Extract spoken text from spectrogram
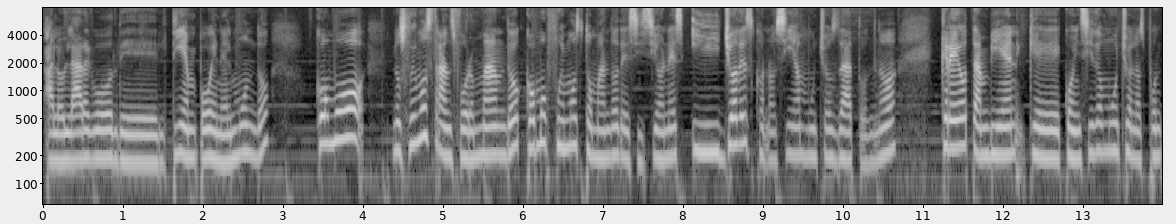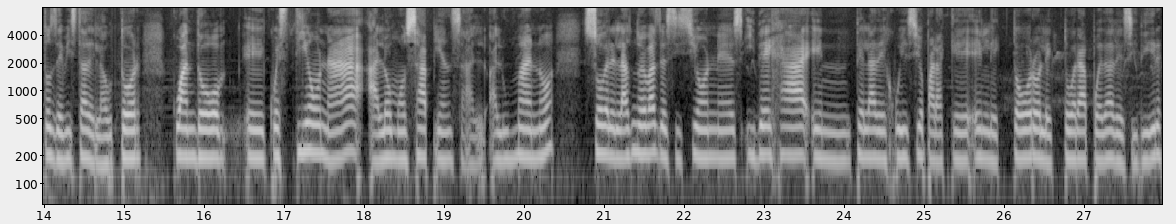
a lo largo del tiempo en el mundo, cómo nos fuimos transformando, cómo fuimos tomando decisiones y yo desconocía muchos datos, ¿no? Creo también que coincido mucho en los puntos de vista del autor cuando eh, cuestiona al Homo sapiens, al, al, humano, sobre las nuevas decisiones y deja en tela de juicio para que el lector o lectora pueda decidir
